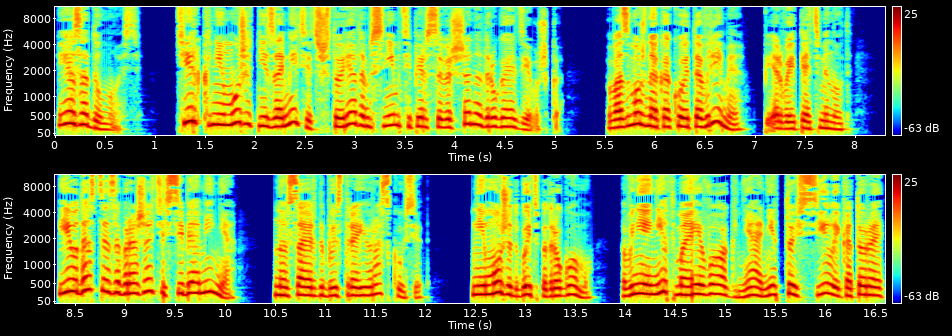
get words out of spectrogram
Я задумалась. Тирк не может не заметить, что рядом с ним теперь совершенно другая девушка. Возможно, какое-то время, первые пять минут, ей удастся изображать из себя меня, но Сайрд быстро ее раскусит. Не может быть по-другому. В ней нет моего огня, нет той силы, которая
